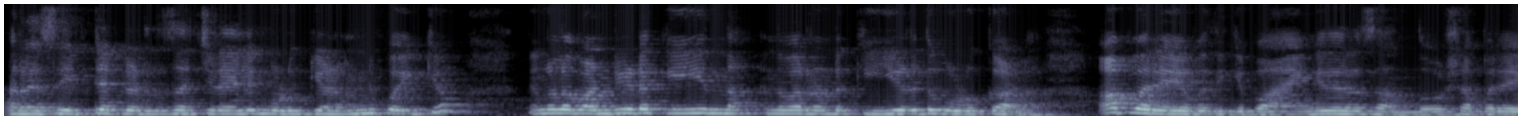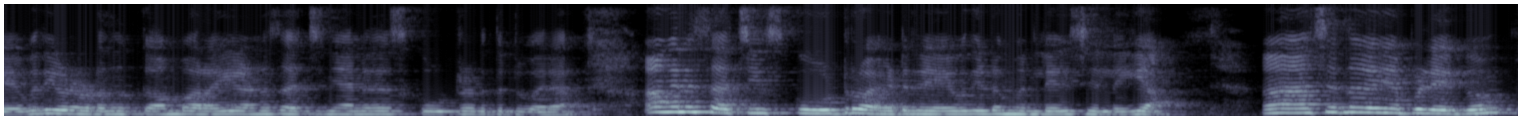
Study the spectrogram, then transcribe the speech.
റെസിപ്റ്റൊക്കെ എടുത്ത് സച്ചിയുടെ കയ്യിലും കൊടുക്കുകയാണ്. ഇനി പോയിക്കും. നിങ്ങൾ വണ്ടിയുടെ കീ ഇന്ന എന്ന് പറഞ്ഞുകൊണ്ട് കീ എടുത്ത് കൊടുക്കുകയാണ്. അപ്പോൾ രേവതിക്ക് ഭയങ്കര സന്തോഷം. അപ്പോൾ രേവതിയോട് അവിടെ നിൽക്കാൻ പറയുകയാണ് സച്ചി ഞാനത് സ്കൂട്ടർ എടുത്തിട്ട് വരാം. അങ്ങനെ സച്ചി സ്കൂട്ടറുമായിട്ട് രേവതിയുടെ മുന്നിലേക്ക് ചെല്ലുക. ആ, ചെന്ന് കഴിഞ്ഞപ്പോഴേക്കും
